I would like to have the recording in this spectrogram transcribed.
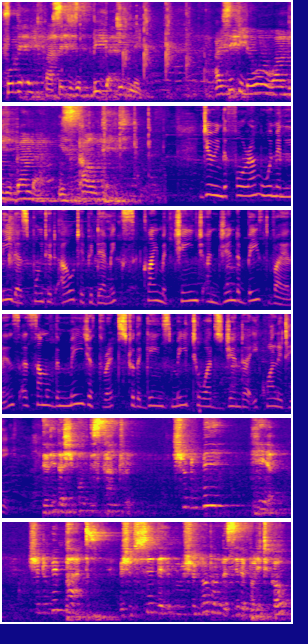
48% is a big achievement. I think in the whole world, Uganda is counted. During the forum, women leaders pointed out epidemics, climate change, and gender based violence as some of the major threats to the gains made towards gender equality. The leadership of this country should be here, should be part. We should, see the, we should not only see the political,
